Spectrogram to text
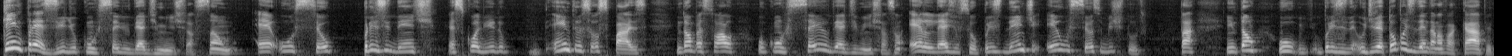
Quem preside o conselho de administração é o seu presidente, escolhido entre os seus pares. Então, pessoal, o conselho de administração elege o seu presidente e o seu substituto. Tá? Então, o, o, o diretor-presidente da Nova Cap,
